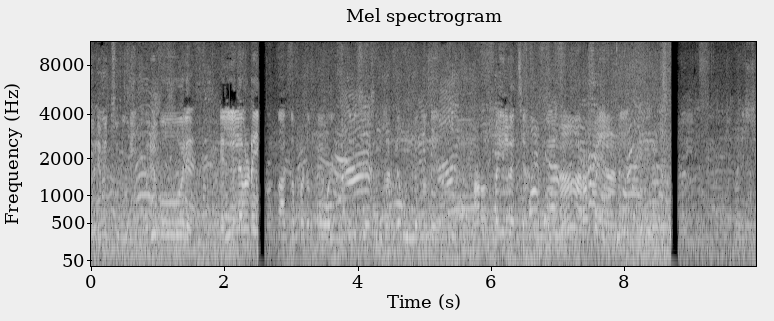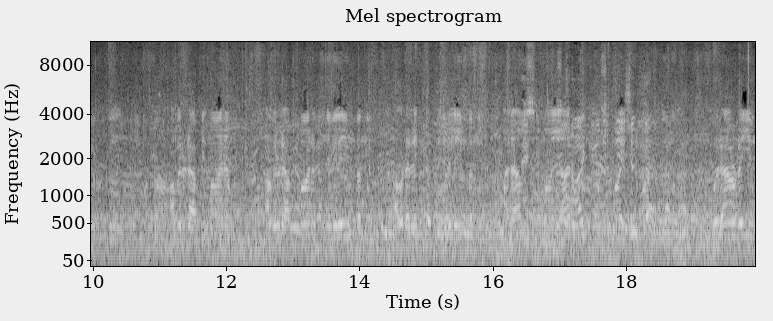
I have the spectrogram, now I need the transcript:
ഒരുമിച്ച് കൂടി ഒരുപോലെ എല്ലാവരുടെയും പുറത്താക്കപ്പെടുമ്പോൾ അതിനുശേഷം കണ്ടുമുട്ടുന്നത് അറഫയിൽ വെച്ചാണ് ആ അറഫയാണ് മനുഷ്യർക്ക് അവരുടെ അഭിമാനം അവരുടെ അഭിമാനത്തിന് വിലയുണ്ടെന്നും അവരുടെ രക്തത്തിന് വിലയുണ്ടെന്നും അനാവശ്യമായ ആരും മോശമായി പെരുമാറുന്നെന്നും ഒരാളുടെയും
